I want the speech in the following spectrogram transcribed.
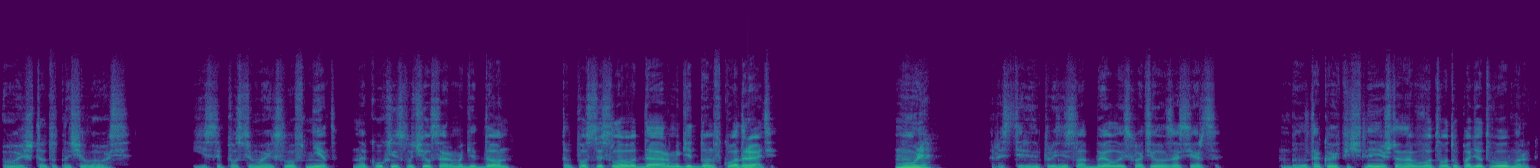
Ой, что тут началось. Если после моих слов «нет» на кухне случился Армагеддон, то после слова «да» Армагеддон в квадрате. «Муля!» – растерянно произнесла Белла и схватила за сердце. Было такое впечатление, что она вот-вот упадет в обморок.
